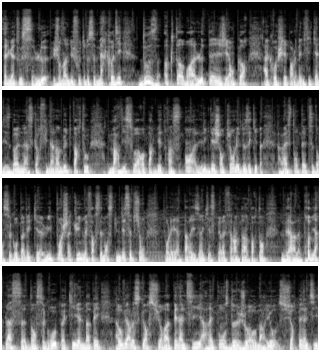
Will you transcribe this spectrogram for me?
Salut à tous, le journal du foot de ce mercredi 12 octobre. Le PSG encore accroché par le Benfica Lisbonne. Score final, un but partout. Mardi soir au Parc des Princes en Ligue des Champions. Les deux équipes restent en tête dans ce groupe avec 8 points chacune, mais forcément c'est une déception pour les Parisiens qui espéraient faire un pas important vers la première place dans ce groupe. Kylian Mbappé a ouvert le score sur penalty. Réponse de Joao Mario sur penalty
